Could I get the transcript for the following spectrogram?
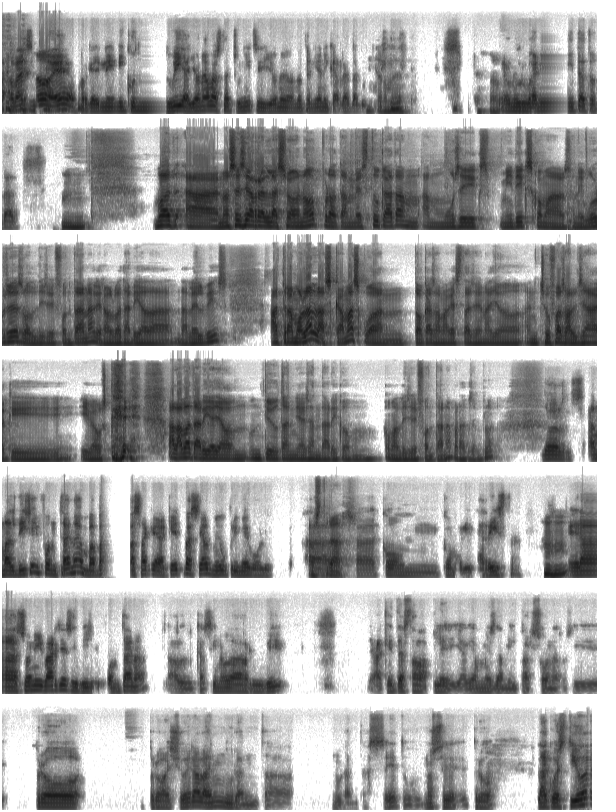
Abans no, eh? Perquè ni, ni conduïa. Jo anava als Estats Units i jo no, no tenia ni carnet de conduir. Era un urbanita total. Mm -hmm. But, uh, no sé si arrel d'això o no, però també has tocat amb, amb músics mítics com el Sonny Burgess o el DJ Fontana, que era el bateria de, de l'Elvis. Et tremolen les cames quan toques amb aquesta gent allò, enxufes el jack i, i veus que a la bateria hi ha un, un tio tan llegendari com, com el DJ Fontana, per exemple? Doncs amb el DJ Fontana em va passar que aquest va ser el meu primer bolo. Ostres. Uh, com, com a guitarrista. Uh -huh. era Sony Barges i DJ Fontana, al casino de Rubí. Aquest estava ple, hi havia més de 1.000 persones. O sigui, però, però això era l'any 90, 97, o no sé. Però la qüestió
